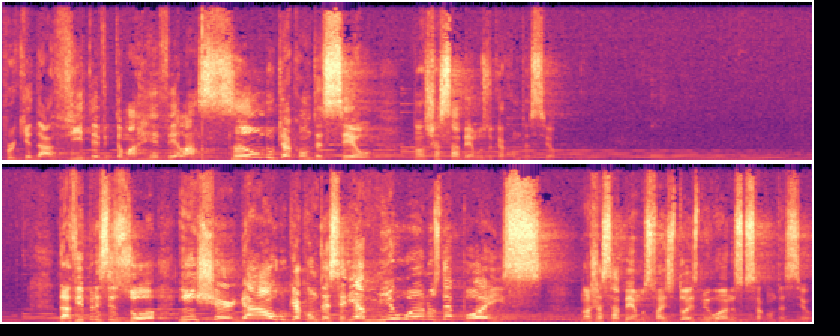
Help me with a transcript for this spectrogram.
Porque Davi teve que ter uma revelação do que aconteceu. Nós já sabemos o que aconteceu. Davi precisou enxergar algo que aconteceria mil anos depois. Nós já sabemos, faz dois mil anos que isso aconteceu.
